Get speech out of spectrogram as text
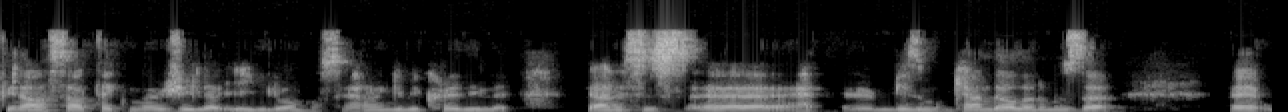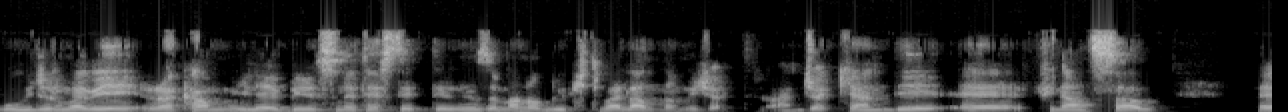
finansal teknolojiyle ilgili olması, herhangi bir krediyle. Yani siz e, bizim kendi alanımızda e, uydurma bir rakam ile birisine test ettirdiğiniz zaman o büyük ihtimalle anlamayacaktır. Ancak kendi e, finansal e,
